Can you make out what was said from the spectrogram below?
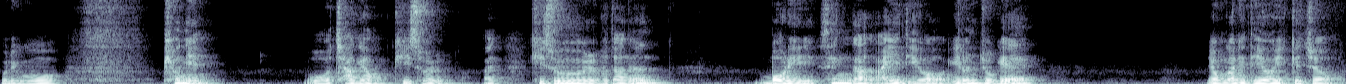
그리고 편인, 뭐 자격, 기술, 아니, 기술보다는 머리, 생각, 아이디어 이런 쪽에 연관이 되어 있겠죠.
